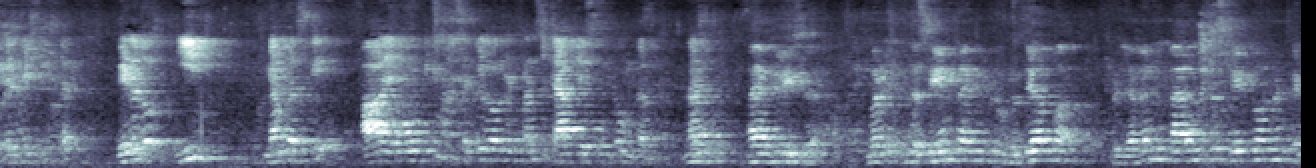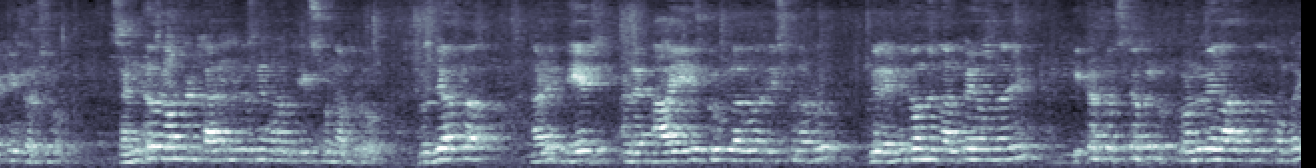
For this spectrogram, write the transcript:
బెనిఫిషరీస్ సార్? వీళ్ళలో ఈ మెంబర్స్కి ఆ అమౌంట్కి మన సెంట్రల్ గవర్నమెంట్ ఫండ్స్ ట్యాప్ చేసుకుంటూ ఉంటారు. I agree sir but at the same time ఇప్పుడు వృద్ధాప్య ఇప్పుడు లెవెన్ పారామీటర్స్ స్టేట్ గవర్నమెంట్ పెట్టించవచ్చు సెంట్రల్ గవర్నమెంట్ పారామీటర్స్ని మనం తీసుకున్నప్పుడు వృద్ధాప్య అంటే ఏజ్ అంటే ఆ ఏజ్ గ్రూప్లో కూడా తీసుకున్నప్పుడు మీరు ఎనిమిది వందల నలభై ఉన్నది ఇక్కడికి వచ్చేటప్పుడు రెండు వేల ఆరు వందల తొంభై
